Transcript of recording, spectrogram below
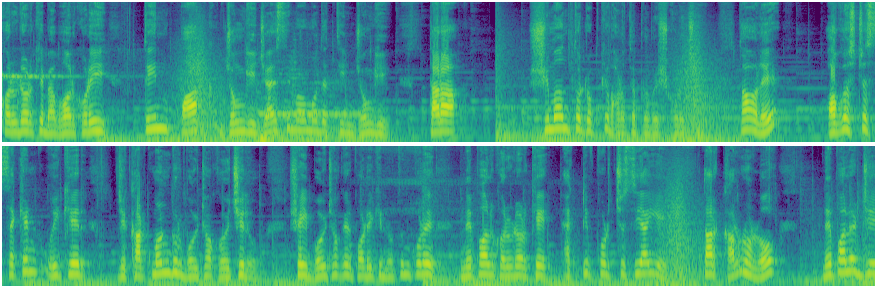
করিডোরকে ব্যবহার করেই তিন পাক জঙ্গি জয়সি মোহাম্মদের তিন জঙ্গি, তারা সীমান্ত টপকে ভারতে প্রবেশ করেছে। তাহলে অগস্টের সেকেন্ড উইকের যে কাঠমান্ডুর বৈঠক হয়েছিল, সেই বৈঠকের পরে কি নতুন করে নেপাল করিডোরকে অ্যাক্টিভ করছে সিআইএ তার কারণ হলো নেপালের যে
